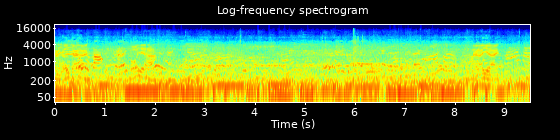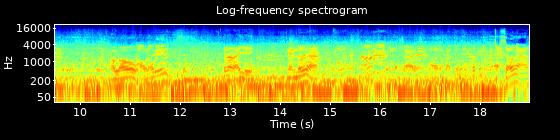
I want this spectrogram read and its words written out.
ăn thử cái con. Ủa vậy hả? Này là gì đây? Hồ lô. Hồ lô biến. Cái đó là cái gì? Nem nướng à Sữa hả? trời ơi bà tưởng không thích Trà sướng à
